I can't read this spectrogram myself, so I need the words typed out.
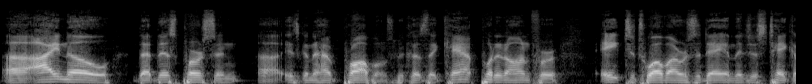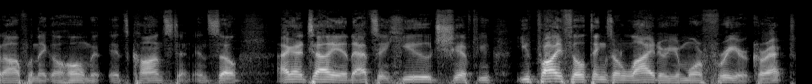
Uh, I know that this person uh, is going to have problems because they can't put it on for eight to 12 hours a day and then just take it off when they go home. It, it's constant. And so I got to tell you, that's a huge shift. You, you probably feel things are lighter, you're more freer, correct?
